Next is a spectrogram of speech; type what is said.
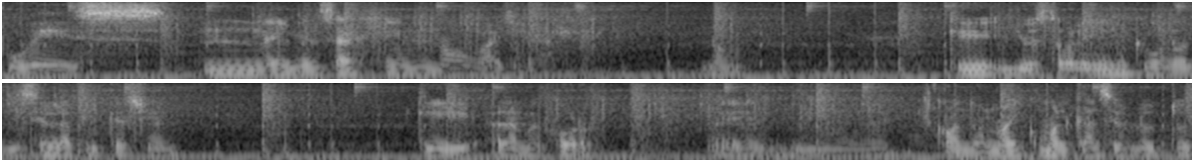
pues mm, el mensaje no va a llegar, ¿no? Que yo estaba leyendo que, bueno, dice la aplicación que a lo mejor mm, cuando no hay como alcance Bluetooth,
